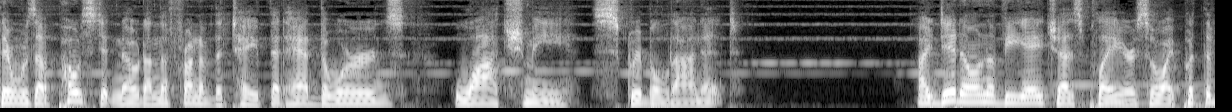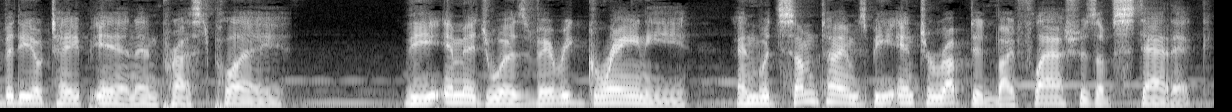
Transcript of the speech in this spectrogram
There was a post it note on the front of the tape that had the words, Watch Me, scribbled on it. I did own a VHS player, so I put the videotape in and pressed play. The image was very grainy and would sometimes be interrupted by flashes of static.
